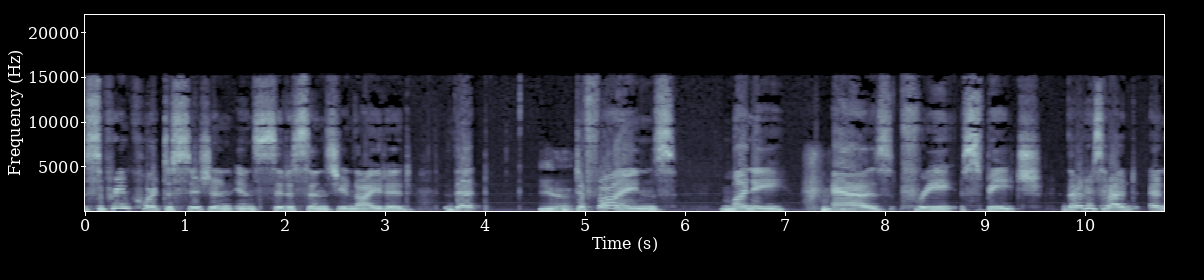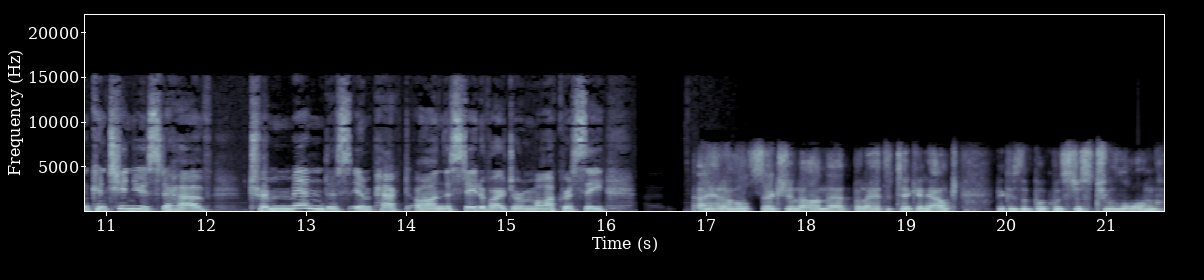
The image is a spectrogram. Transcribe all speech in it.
Supreme Court decision in Citizens United that yeah. defines money as free speech that has had and continues to have tremendous impact on the state of our democracy. I had a whole section on that, but I had to take it out because the book was just too long.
